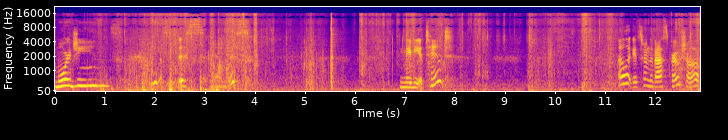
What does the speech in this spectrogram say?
More jeans. Ooh, what's this and this? Maybe a tent. Oh, look, it's from the Bass Pro Shop.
